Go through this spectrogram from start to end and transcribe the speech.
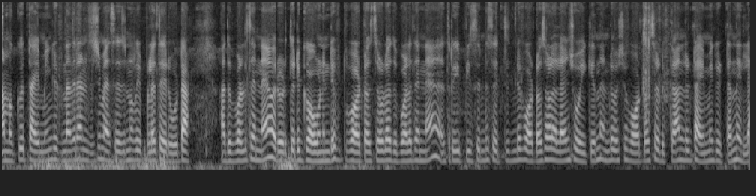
നമുക്ക് ടൈമിംഗ് കിട്ടുന്നതിനനുസരിച്ച് മെസ്സേജിന് റിപ്ലൈ തരൂ കേട്ടോ അതുപോലെ തന്നെ ഓരോരുത്തർ ഗൗണിന്റെ ഫോട്ടോസുകളും അതുപോലെ തന്നെ ത്രീ പീസിന്റെ സെറ്റിന്റെ ഫോട്ടോസുകളെല്ലാം ചോദിക്കുന്നുണ്ട്. പക്ഷേ ഫോട്ടോസ് എടുക്കാനുള്ള ടൈം കിട്ടുന്നില്ല.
